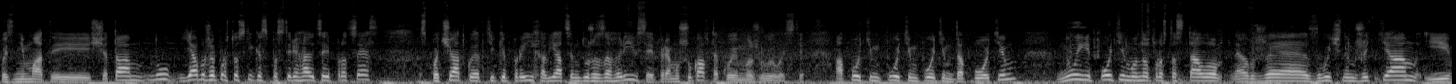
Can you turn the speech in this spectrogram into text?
познімати ще там. Ну, я вже просто скільки спостерігаю цей процес. Спочатку, як тільки приїхав, я цим дуже загорівся і прямо шукав такої можливості. А потім, потім, потім, да потім. Ну і потім воно просто стало е, вже звичним життям і.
